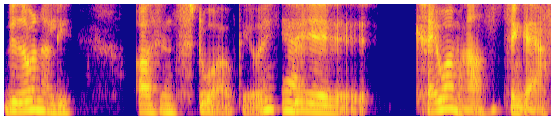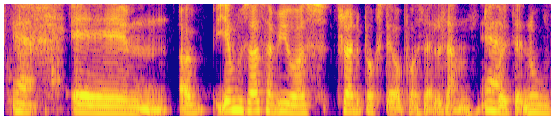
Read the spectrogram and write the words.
vidunderlig og også en stor opgave. Ikke? Ja. Det øh, kræver meget, tænker jeg. Ja. Øhm, og hjemme hos os har vi jo også flotte bogstaver på os alle sammen. Ja. Til, nu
